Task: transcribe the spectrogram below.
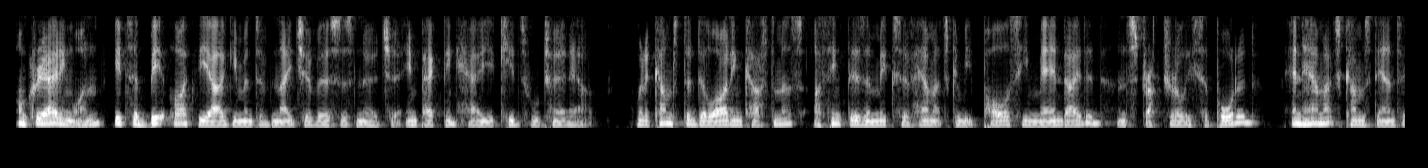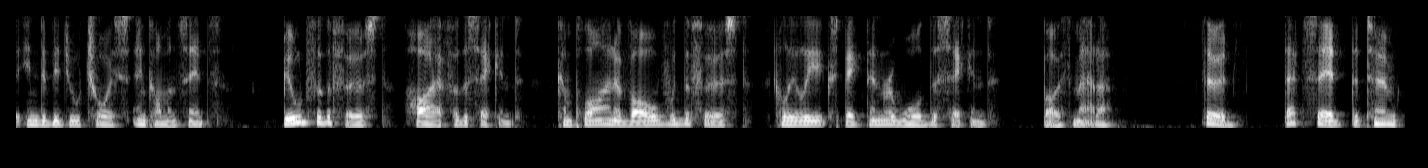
on creating one, it's a bit like the argument of nature versus nurture impacting how your kids will turn out. When it comes to delighting customers, I think there's a mix of how much can be policy mandated and structurally supported, and how much comes down to individual choice and common sense. Build for the first, hire for the second. Comply and evolve with the first, clearly expect and reward the second. Both matter. Third, that said, the term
